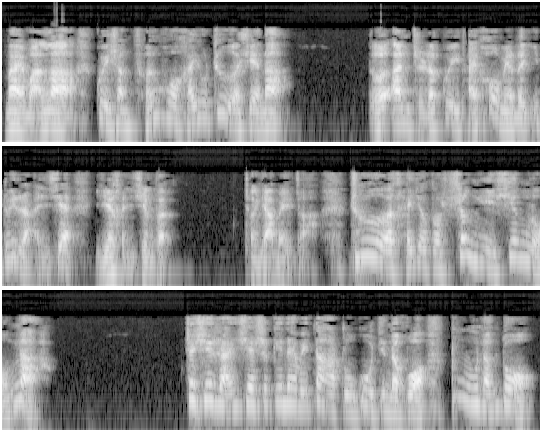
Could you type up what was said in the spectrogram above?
卖完了，柜上存货还有这些呢。德安指着柜台后面的一堆染线，也很兴奋。程家妹子，这才叫做生意兴隆啊！这些染线是给那位大主顾进的货，不能动。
